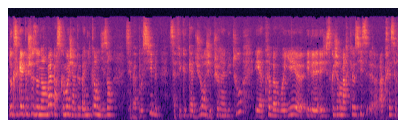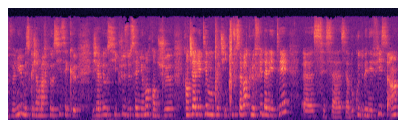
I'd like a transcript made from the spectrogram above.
Donc c'est quelque chose de normal parce que moi j'ai un peu paniqué en me disant c'est pas possible, ça fait que 4 jours, j'ai plus rien du tout. Et après bah vous voyez, euh, et, ce que j'ai remarqué aussi, euh, après c'est revenu, mais ce que j'ai remarqué aussi c'est que j'avais aussi plus de saignements quand je quand j'ai allaité mon petit. Il faut savoir que le fait d'allaiter, euh, ça, a beaucoup de bénéfices, hein,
